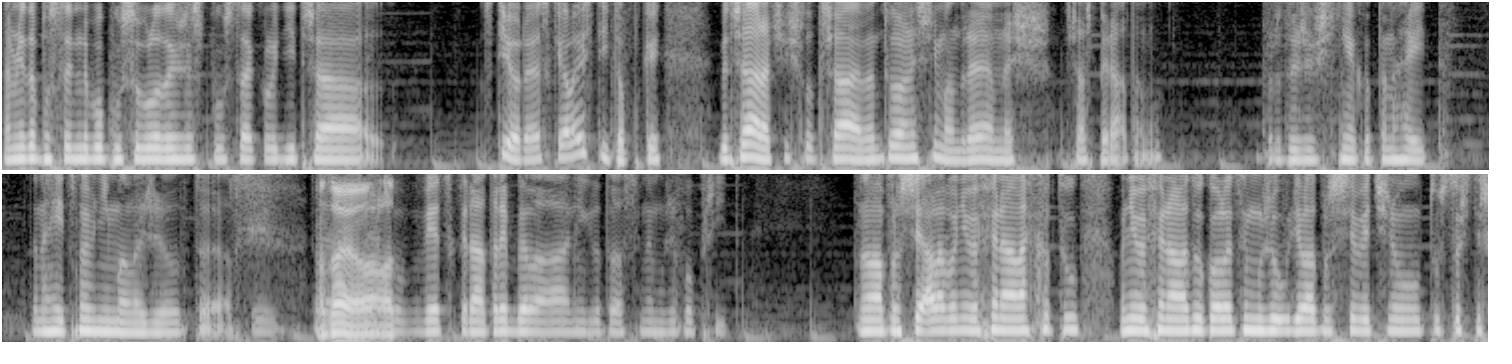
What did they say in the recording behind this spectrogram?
na mě to poslední dobou působilo, takže spousta jako lidí třeba z té ODSky, ale i z té topky, by třeba radši šlo třeba eventuálně s tím Andrejem, než třeba s Pirátama. Protože všichni jako ten hate, ten hate jsme vnímali, že jo, to je asi, No je to jo, asi ale- jako věc, která tady byla a nikdo to asi nemůže popřít. No a prostě, ale oni ve finále jako tu, oni ve finále tu koalici můžou udělat prostě většinou tu 104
